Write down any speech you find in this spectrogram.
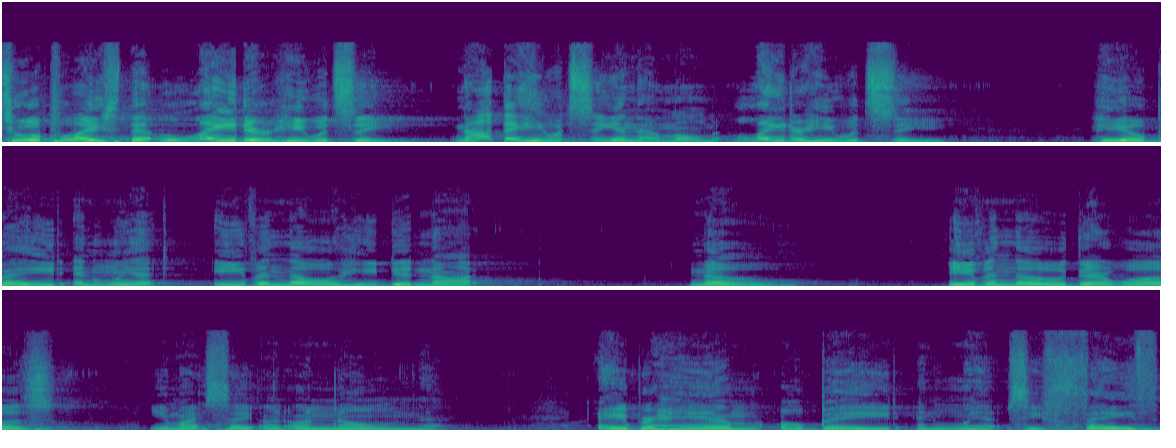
to a place that later he would see, not that he would see in that moment, later he would see, he obeyed and went, even though he did not know, even though there was, you might say, an unknown. Abraham obeyed and went. See, faith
